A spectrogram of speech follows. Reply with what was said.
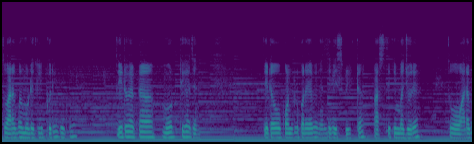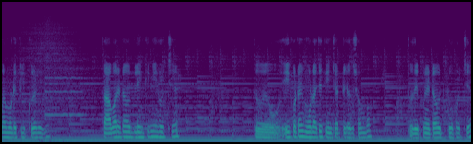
তো আরেকবার মোডে ক্লিক করি, দেখুন। তো এটাও একটা মোড ঠিক আছে? এটাও কন্ট্রোল করা যাবে এখান থেকে স্পিডটা আস্তে কিংবা জোরে। তো আরেকবার মোডে ক্লিক করে দেখি। তো আবার এটা ব্লিঙ্কিংই হচ্ছে। তো এই কটাই মোড আছে, তিন চারটে যত সম্ভব। তো দেখুন এটাও একটু হচ্ছে।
